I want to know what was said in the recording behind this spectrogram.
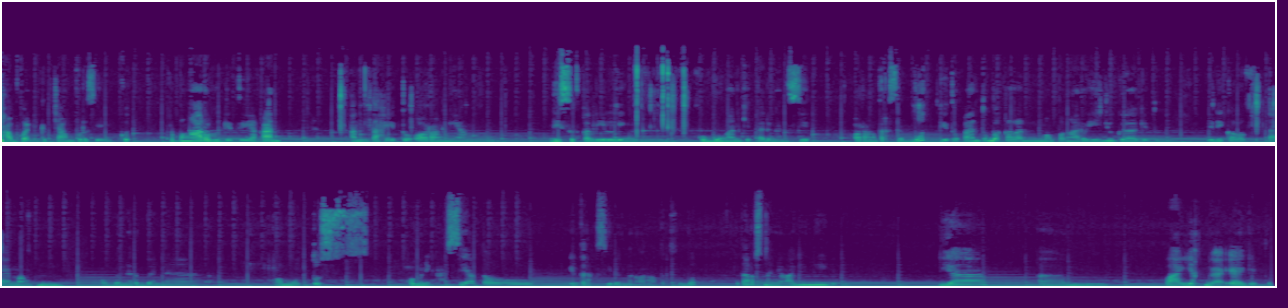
campur ikut campur sih ikut terpengaruh gitu ya kan. Entah itu orang yang di sekeliling hubungan kita dengan si orang tersebut gitu kan tuh bakalan mempengaruhi juga gitu. Jadi kalau kita emang hmm. mau benar-benar memutus komunikasi atau interaksi dengan orang tersebut kita harus nanya lagi nih gitu. Dia um, layak nggak ya gitu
